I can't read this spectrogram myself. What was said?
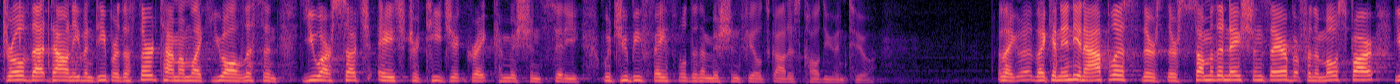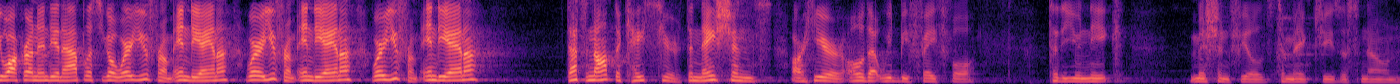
drove that down even deeper. The third time, I'm like, you all listen, you are such a strategic Great Commission city. Would you be faithful to the mission fields God has called you into? Like, like in Indianapolis, there's, there's some of the nations there, but for the most part, you walk around Indianapolis, you go, Where are you from? Indiana. Where are you from? Indiana. Where are you from? Indiana. That's not the case here. The nations are here. Oh, that we'd be faithful to the unique mission fields to make Jesus known.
